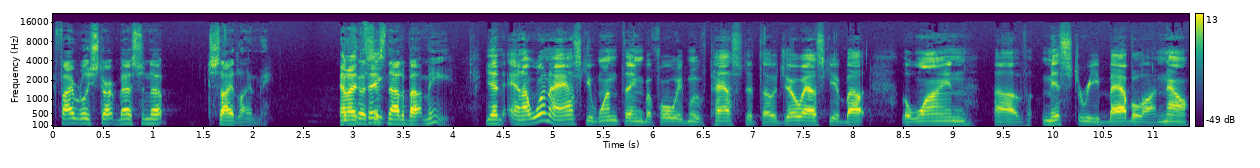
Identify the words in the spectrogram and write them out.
if I really start messing up, sideline me. And I because think- it's not about me. Yeah, and I want to ask you one thing before we move past it, though. Joe asked you about the wine of Mystery Babylon. Now,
